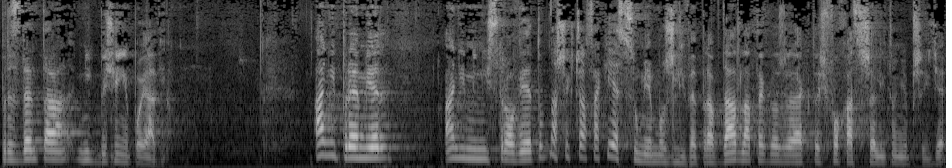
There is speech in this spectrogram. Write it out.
prezydenta nikt by się nie pojawił. Ani premier, ani ministrowie, to w naszych czasach jest w sumie możliwe, prawda? Dlatego, że jak ktoś focha strzeli, to nie przyjdzie.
